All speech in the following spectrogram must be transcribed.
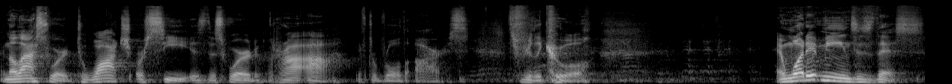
And the last word, to watch or see, is this word ra'ah. You have to roll the R's. It's really cool. And what it means is this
